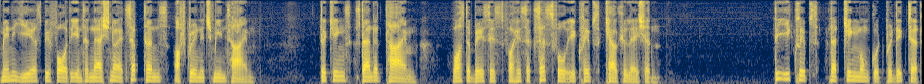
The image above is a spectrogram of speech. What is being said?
many years before the international acceptance of Greenwich Mean Time. The King's Standard Time was the basis for his successful eclipse calculation. The eclipse that King Mongkut predicted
